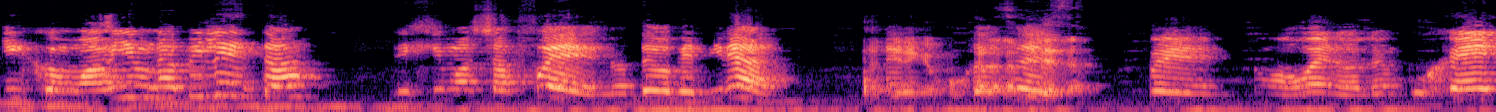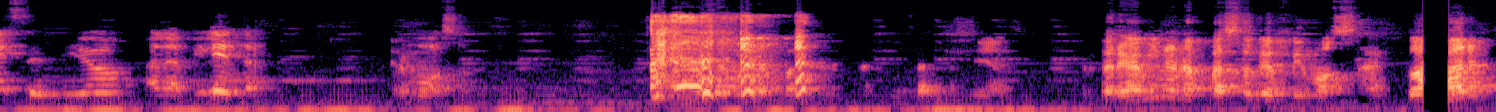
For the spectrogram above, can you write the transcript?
Y como había una pileta, dijimos, ya fue, lo tengo que tirar. Se tiene que empujar a la pileta. Fue como, bueno, lo empujé y se tiró a la pileta. Hermoso. En Pergamino nos pasó que fuimos a actuar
